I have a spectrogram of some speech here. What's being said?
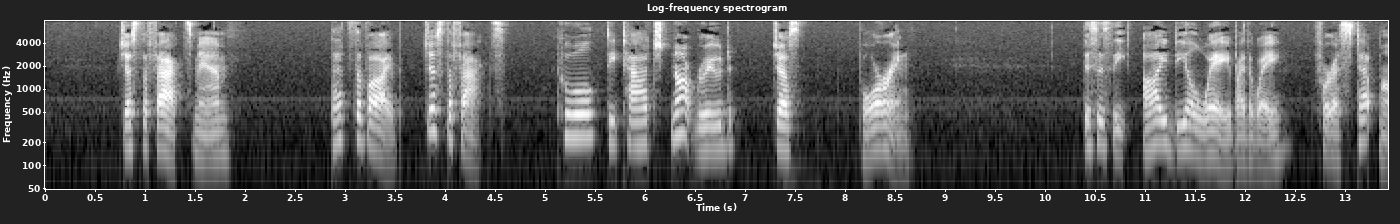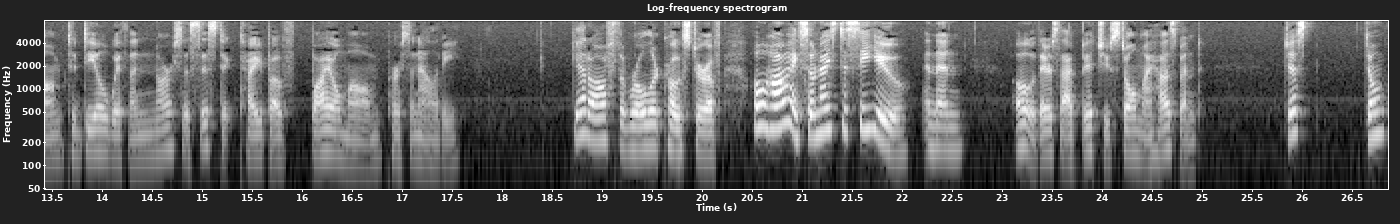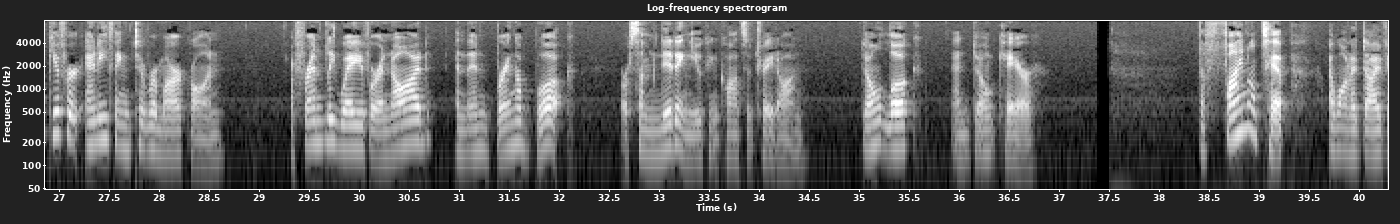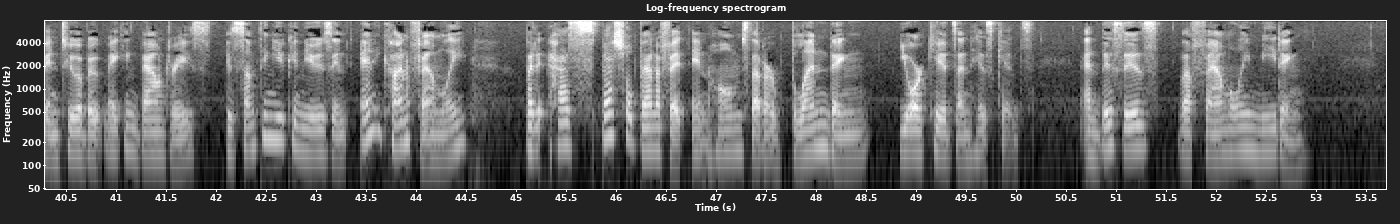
just the facts, ma'am. That's the vibe. Just the facts. Cool, detached, not rude, just boring. This is the ideal way, by the way, for a stepmom to deal with a narcissistic type of biomom personality. Get off the roller coaster of, oh, hi, so nice to see you, and then, oh, there's that bitch who stole my husband. Just don't give her anything to remark on a friendly wave or a nod, and then bring a book or some knitting you can concentrate on. Don't look and don't care. The final tip I want to dive into about making boundaries is something you can use in any kind of family, but it has special benefit in homes that are blending your kids and his kids. And this is the family meeting.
